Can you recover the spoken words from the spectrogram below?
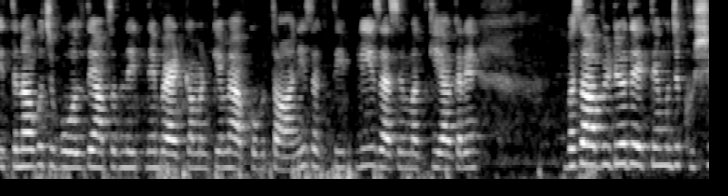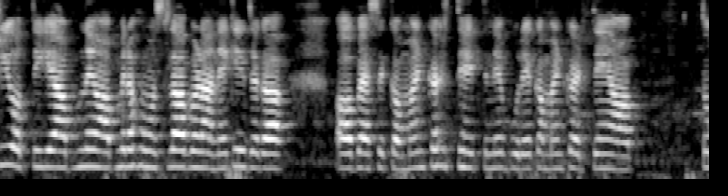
इतना कुछ बोलते हैं, आप सबने इतने बैड कमेंट किए, मैं आपको बता नहीं सकती। प्लीज़ ऐसे मत किया करें। बस आप वीडियो देखते हैं, मुझे खुशी होती है। आपने आप मेरा हौसला बढ़ाने की जगह आप ऐसे कमेंट करते हैं, इतने बुरे कमेंट करते हैं आप। तो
